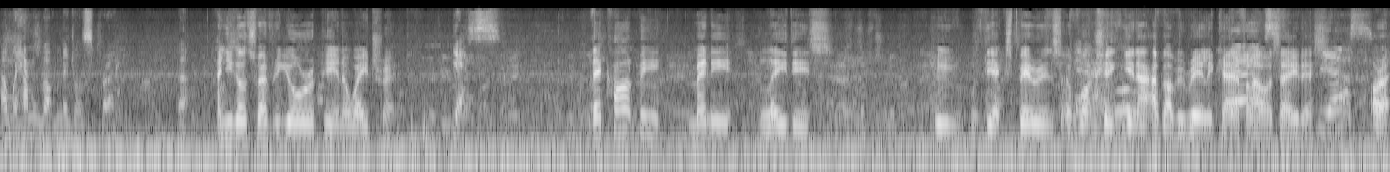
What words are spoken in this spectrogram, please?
and we haven't got Middlesbrough. But And you go to every European away trip. yes, There can't be many ladies who, with the experience of watching, you know, I've got to be really careful how I Yes. say this. Yes. All right.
